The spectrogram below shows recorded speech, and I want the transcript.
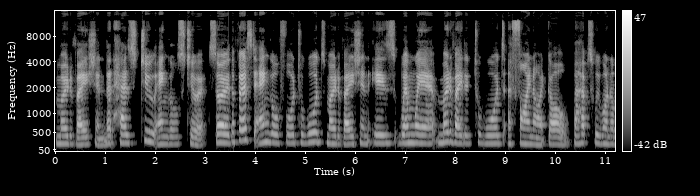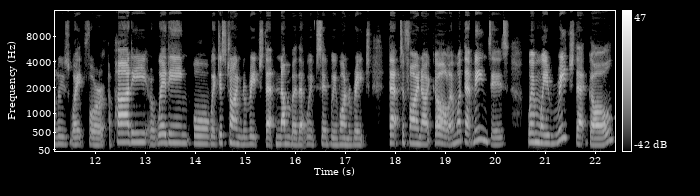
motivation that has two angles to it. So the first angle for towards motivation is when we're motivated towards a finite goal. Perhaps we want to lose weight for a party or a wedding, or we're just trying to reach that number that we've said we want to reach. That's a finite goal. And what that means is when we reach that goal,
